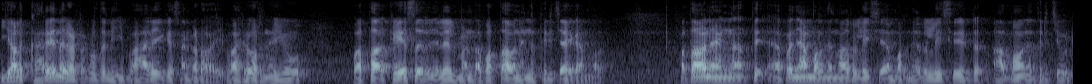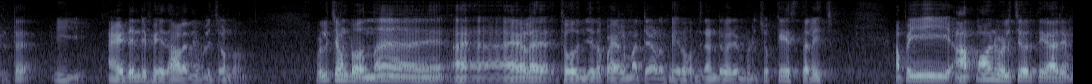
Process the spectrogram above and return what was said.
ഇയാൾ കരയുന്ന കേട്ടപ്പോൾ തന്നെ ഈ ഭാര്യയ്ക്ക് സങ്കടമായി. ഭാര്യ പറഞ്ഞു അയ്യോ ഭർത്താവ് കേസ് തെളിഞ്ഞില്ലെങ്കിലും വേണ്ട. ഭർത്താവിനെ അങ്ങ് തിരിച്ചയക്കാൻ പറഞ്ഞു. ഭർത്താവിനെ അങ്ങ് അപ്പം ഞാൻ പറഞ്ഞെന്നാൽ റിലീസ് ചെയ്യാൻ പറഞ്ഞു. റിലീസ് ചെയ്തിട്ട് ആത്മാവിനെ തിരിച്ചു വിട്ടിട്ട് ഈ ഐഡന്റിഫൈ ചെയ്ത ആളിനെ വിളിച്ചുകൊണ്ട് വന്നു. വിളിച്ചുകൊണ്ട് വന്ന് അയാളെ ചോദ്യം ചെയ്തപ്പോൾ അയാൾ മറ്റേ ആളുടെ പേര് പറഞ്ഞു. രണ്ടുപേരും പിടിച്ചു. കേസ് തെളിയിച്ചു. അപ്പോൾ ഈ ആത്മാവിനെ വിളിച്ചു വരുത്തിയ കാര്യം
